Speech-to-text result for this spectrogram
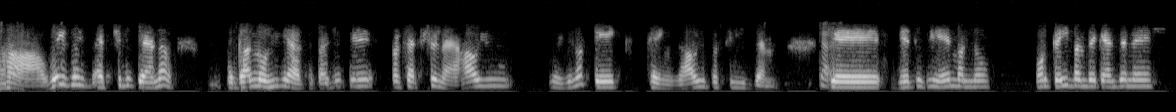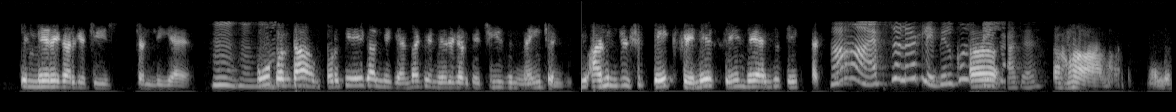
हाँ वही वही एक्चुअली क्या है ना ਗੱਲ ਉਹੀ ਹੈ ਪਤਾ ਜੀ ਕਿ ਪਰਸੈਪਸ਼ਨ ਹੈ how you you know take things how you perceive them ਕਿ ਜੇ ਤੁਸੀਂ ਇਹ ਮੰਨੋ ਹੁਣ ਕਈ ਬੰਦੇ ਕਹਿੰਦੇ ਨੇ ਕਿ ਮੇਰੇ ਕਰਕੇ ਚੀਜ਼ ਚੱਲੀ ਹੈ हम्म, हम्म, वो हम्म। बंदा मुड़ के ये गल नहीं कहता कि मेरे घर की चीज़ नहीं चली। I mean you should take failure same way as you take हाँ एब्सोल्युटली बिल्कुल सही बात है। हाँ मतलब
